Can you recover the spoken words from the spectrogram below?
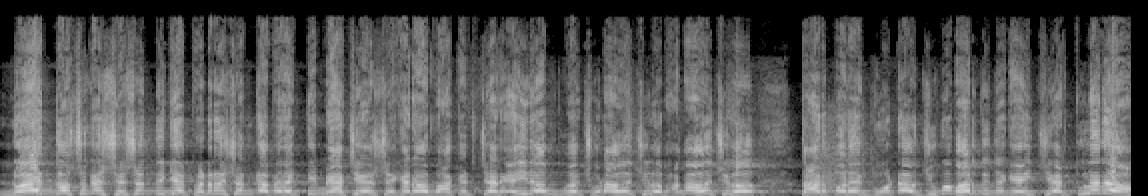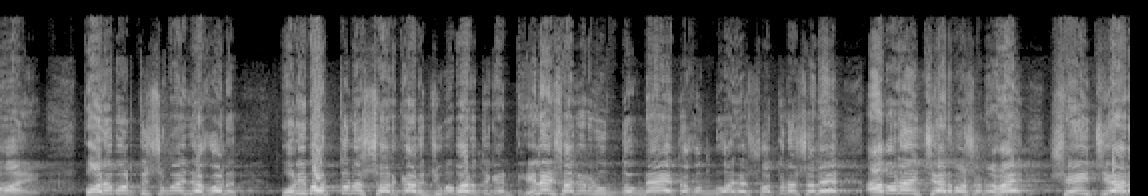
নয়ের দশকের শেষের দিকে ফেডারেশন কাপের একটি ম্যাচে সেখানেও বাকেট চেয়ার এইরকম ছোড়া হয়েছিল, ভাঙা হয়েছিল। তারপরে গোটা যুব ভারতী থেকে এই চেয়ার তুলে দেওয়া হয়। পরবর্তী সময় যখন পরিবর্তনের সরকার যুব ভারতীকে ঢেলে সাজানোর উদ্যোগ নেয়, তখন দু হাজার সতেরো সালে আবারও এই চেয়ার বসানো হয়। সেই চেয়ার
